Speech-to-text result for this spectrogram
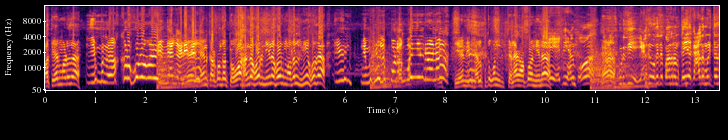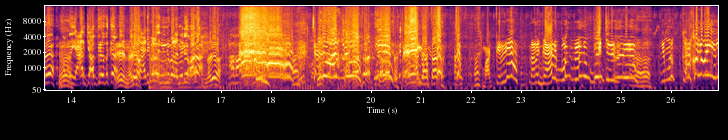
ಮತ್ತೇನ್ ಮಾಡುದ? ನಿಮ್ಮನ್ನ ಕರ್ಕೊಂಡು ಹೋಗಿದ್ದೆ ಗಾಡಿ ಏ, ಏನ್ ಕರ್ಕೊಂಡ್ ಹೋಗ್ತೋ ಹಂಗ ಹೋಗಿ ನೀನ ಹೋಗಿ ಮೊದಲ್ ನೀ ಹೋಗ. ಏನ್ ನಿಮ್ ಹೆಲ್ಪ್ ಕೊಡಕ್ ಏನ್ ನೀನ್ ಹೆಲ್ಪ್ ತಗೊಂಡ್ ತಲೆಗೆ ಹಾಕೋ ನೀನ. ಏ ಎಲ್ಲಿ ಹೆಲ್ಪ್ ಕುಡ್ದಿ ಎಲ್ರಿ ಹೋಗಿದ್ದಪ್ಪ ಅಂದ್ರೆ ನಮ್ಮ ಕೈಯ ಕಾಲ ಮುಡಿತಂದ್ರೆ ಯಾರು ಜವಾಬ್ದಾರಿ ಅದಕ್ಕೆ? ಏ, ನಡಿ. ಗಾಡಿ ಬೇಡ ನಿನ್ನ ಬೇಡ ನಡಿ ಬಾರ. ನಡಿಯ. ಮಕ್ಕಳ್ರಿ ನನ್ನ ಗಾಡಿ ಬಂದ ಮೇಲೆ ಬೈತಿರಲ್ರಿ ನಿಮ್ಮನ್ನ ಕರ್ಕೊಂಡು ಹೋಗಿಲ್ಲ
